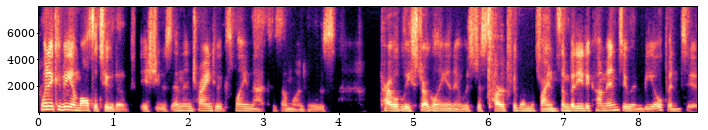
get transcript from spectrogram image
when it could be a multitude of issues and then trying to explain that to someone who's probably struggling and it was just hard for them to find somebody to come into and be open to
